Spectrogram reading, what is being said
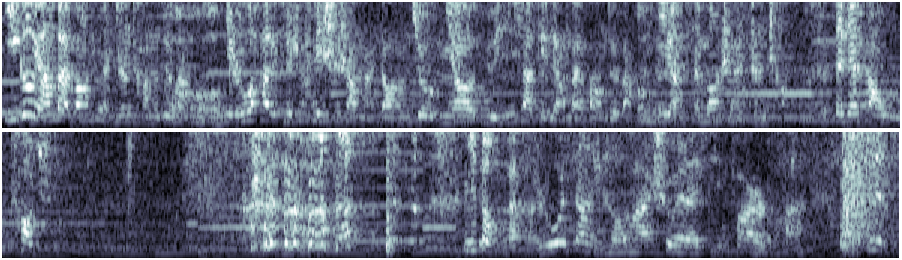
一个两百磅是很正常的，对吧？你如果还有一些是黑市上买到的，就你要匀一下给两百磅，对吧一两千磅是很正常的。对再加上五套裙子，你懂的。呃如果像你说的话，是为了起范儿的话，每次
